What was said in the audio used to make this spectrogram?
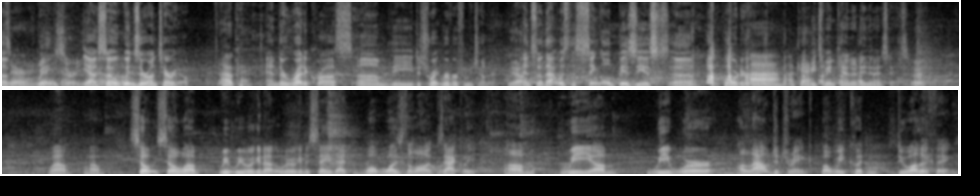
Windsor. There you go. Windsor. yeah, so Windsor, Ontario. Okay. And they're right across um, the Detroit River from each other. Yeah. And so that was the single busiest uh, border Ah, okay. between Canada and the United States. Wow, wow. So, so uh, we, we were gonna we were gonna say that what was the law exactly? Um, we um, we were allowed to drink, but we couldn't do other things.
